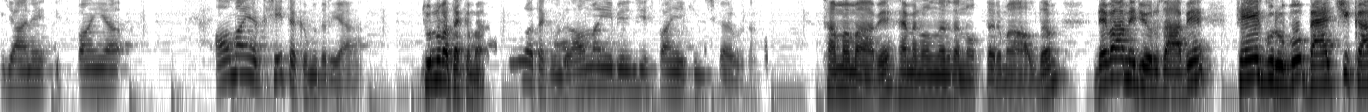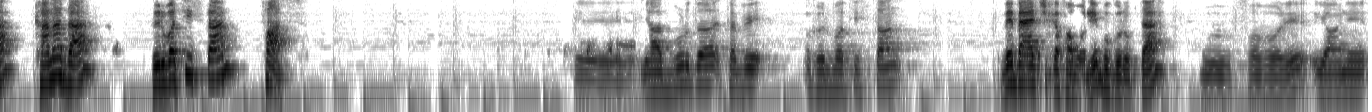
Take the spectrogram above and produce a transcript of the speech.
yani İspanya Almanya şey takımıdır ya. turnuva takımı. Turnuva takımıdır. Almanya birinci, İspanya ikinci çıkar buradan. Tamam abi. Hemen onları da notlarıma aldım. Devam ediyoruz abi. F grubu Belçika, Kanada, Hırvatistan, Fas. Ee, ya burada tabii Hırvatistan Ve Belçika favori bu grupta. bu favori. Yani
